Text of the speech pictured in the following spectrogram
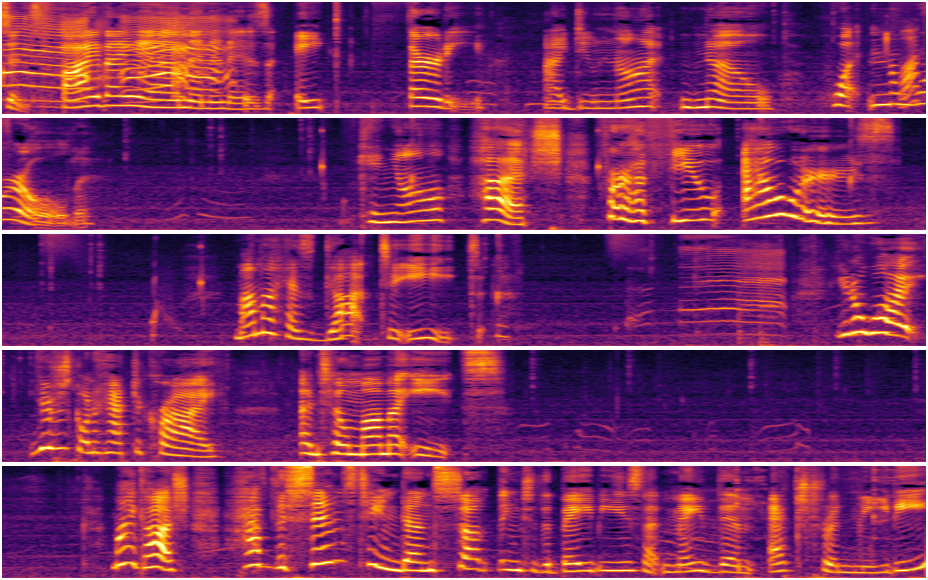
since 5 a.m. and it is 8.30. I do not know what in the What? world. Can y'all hush for a few hours? Mama has got to eat. You know what? You're just gonna have to cry until Mama eats. My gosh, have the Sims team done something to the babies that made them extra needy?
